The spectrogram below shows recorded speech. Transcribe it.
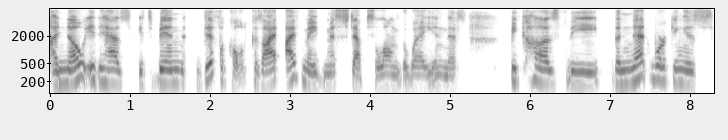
I know it has it's been difficult because i i've made missteps along the way in this because the the networking is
